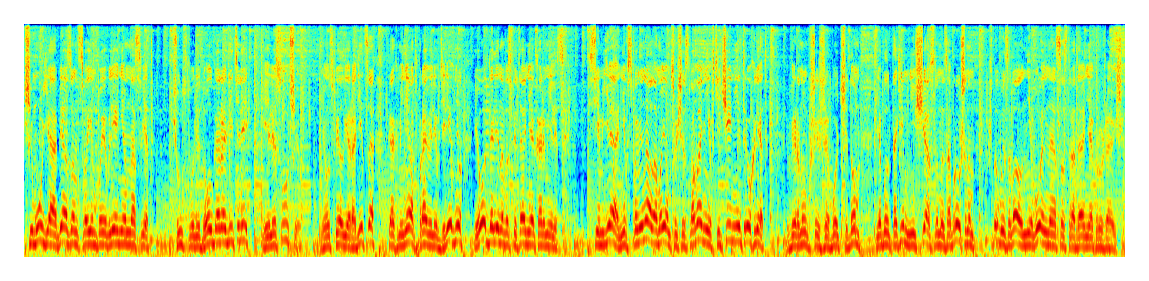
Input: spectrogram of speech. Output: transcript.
Чему я обязан своим появлением на свет? Чувствовали долго родителей или случаю? Не успел я родиться, как меня отправили в деревню и отдали на воспитание кормилицы. Семья не вспоминала о моем существовании в течение трех лет – Вернувшись же в отчий дом, я был таким несчастным и заброшенным, что вызывал невольное сострадание окружающих.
